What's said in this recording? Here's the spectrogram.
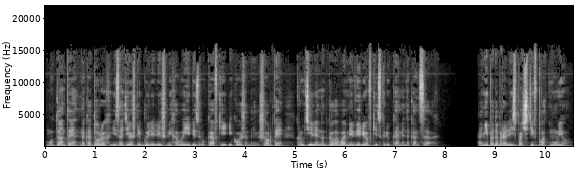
Мутанты, на которых из одежды были лишь меховые безрукавки и кожаные шорты, крутили над головами веревки с крюками на концах. Они подобрались почти вплотную.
